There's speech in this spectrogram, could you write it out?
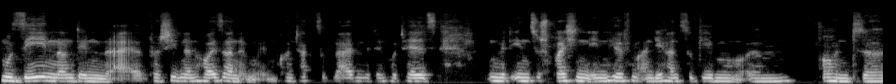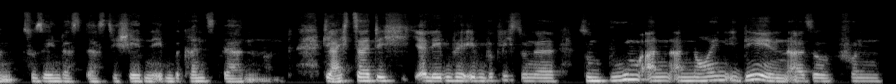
Museen und den äh, verschiedenen Häusern im, im Kontakt zu bleiben, mit den Hotels, mit ihnen zu sprechen, ihnen Hilfen an die Hand zu geben. Ähm, und äh, zu sehen, dass, dass die Schäden eben begrenzt werden. Und gleichzeitig erleben wir eben wirklich so eine so ein Boom an, an neuen Ideen, also von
